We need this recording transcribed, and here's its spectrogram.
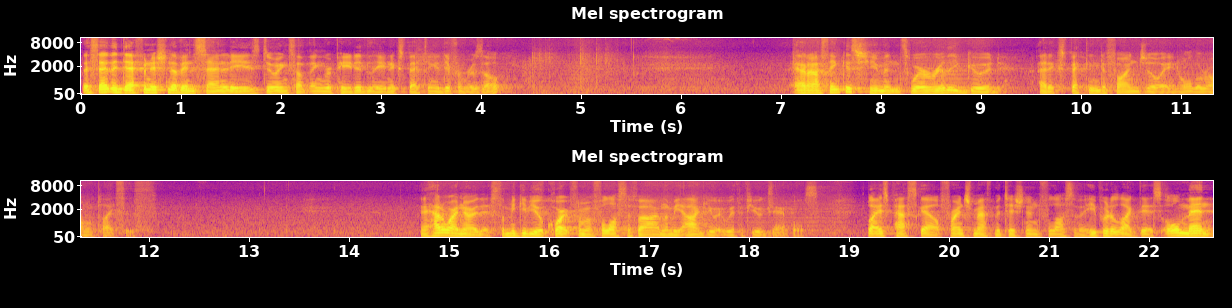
They say the definition of insanity is doing something repeatedly and expecting a different result. And I think as humans, we're really good at expecting to find joy in all the wrong places. Now, how do I know this? Let me give you a quote from a philosopher and let me argue it with a few examples. Blaise Pascal, French mathematician and philosopher, he put it like this All men,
